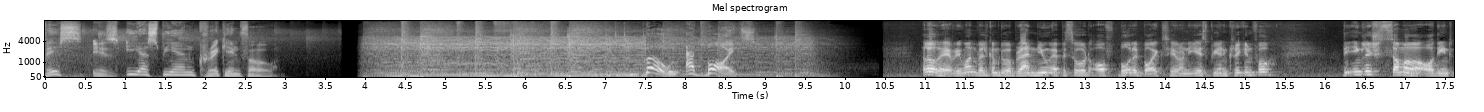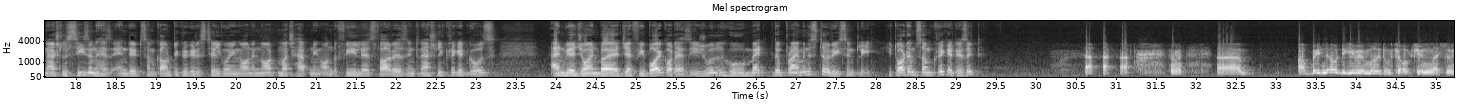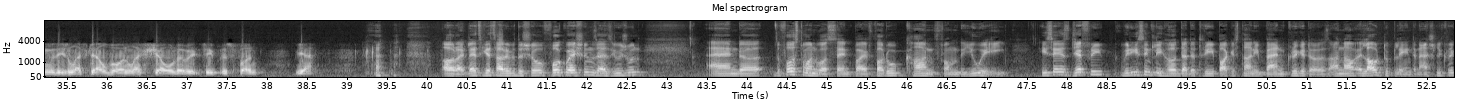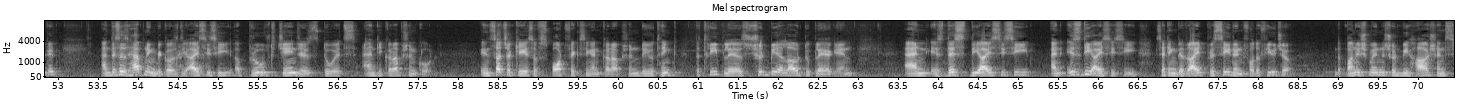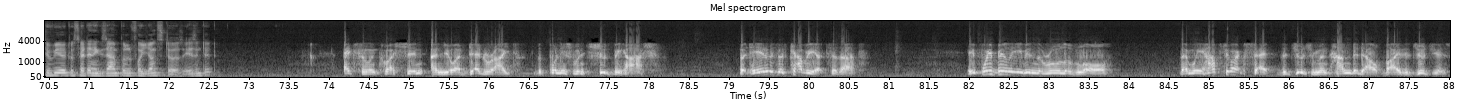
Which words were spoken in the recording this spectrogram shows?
This is ESPN Cricinfo. Bowl at Boycs. Hello there, everyone. Welcome to a brand new episode of Bowl at Boycs here on ESPN Cricinfo. The English summer or the international season has ended. Some county cricket is still going on, and not much happening on the field as far as international cricket goes. And we are joined by Geoffrey Boycott, as usual, who met the Prime Minister recently. You taught him some cricket, is it? um, I've been known to give him a little coaching lesson with his left elbow and left shoulder. It, it was fun. Yeah. All right, let's get started with the show. Four questions, as usual. And uh, the first one was sent by Farooq Khan from the UAE. He says, Geoffrey, we recently heard that the three Pakistani banned cricketers are now allowed to play international cricket. And this is happening because the ICC approved changes to its anti corruption code. In such a case of spot fixing and corruption, do you think the three players should be allowed to play again? And is this the ICC and is the ICC setting the right precedent for the future? The punishment should be harsh and severe to set an example for youngsters, isn't it? Excellent question, and you are dead right. The punishment should be harsh. But here is a caveat to that. If we believe in the rule of law, then we have to accept the judgment handed out by the judges.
